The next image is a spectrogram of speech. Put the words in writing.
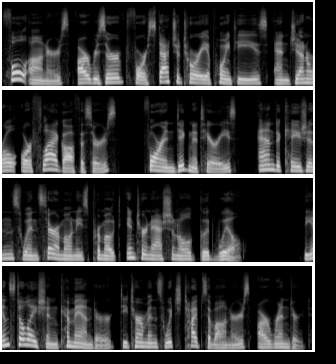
Full honors are reserved for statutory appointees and general or flag officers, foreign dignitaries, and occasions when ceremonies promote international goodwill. The installation commander determines which types of honors are rendered.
